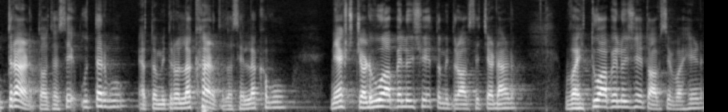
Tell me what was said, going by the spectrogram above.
ઉતરાણ તો થશે ઉતરવું. તો મિત્રો લખાણ તો થશે લખવું. નેક્સ્ટ ચડવું આપેલું છે તો મિત્રો આવશે ચડાણ. વહેતું આપેલું છે તો આવશે વહેણ.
